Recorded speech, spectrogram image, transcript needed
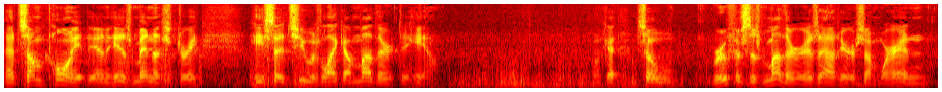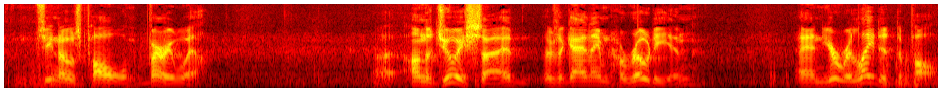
At some point in his ministry, he said she was like a mother to him. Okay, so Rufus's mother is out here somewhere, and she knows Paul very well. Uh, on the Jewish side, there's a guy named Herodion and you're related to Paul.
